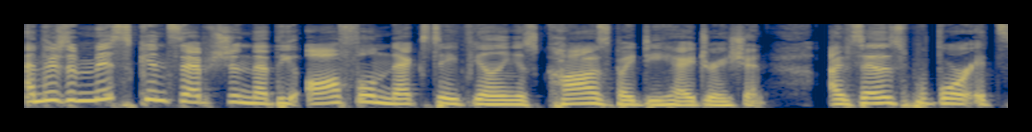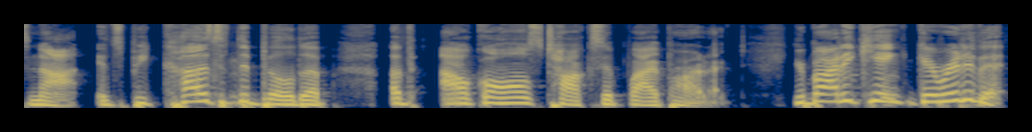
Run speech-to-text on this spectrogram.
And there's a misconception that the awful next day feeling is caused by dehydration. I've said this before, it's not. It's because of the buildup of alcohol's toxic byproduct. Your body can't get rid of it.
